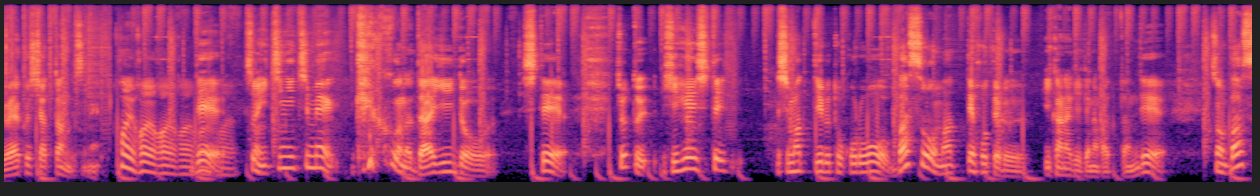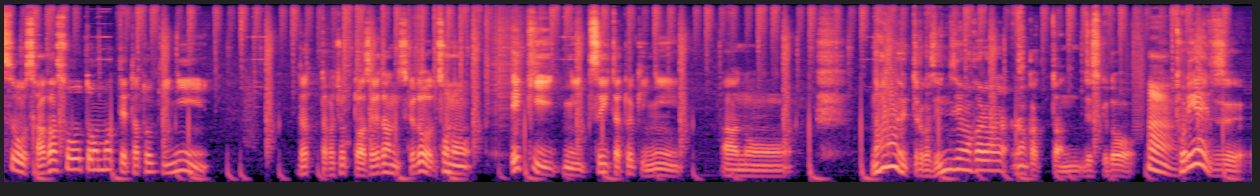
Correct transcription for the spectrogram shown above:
予約しちゃったんですね。はいはいはいはいはいではい。その1日目結構な大移動をしてちょっと疲弊してしまっているところをバスを待ってホテル行かなきゃいけなかったんでそのバスを探そうと思ってた時にだったかちょっと忘れたんですけどその駅に着いた時にあの何を言ってるか全然わからなかったんですけどうん。とりあえず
